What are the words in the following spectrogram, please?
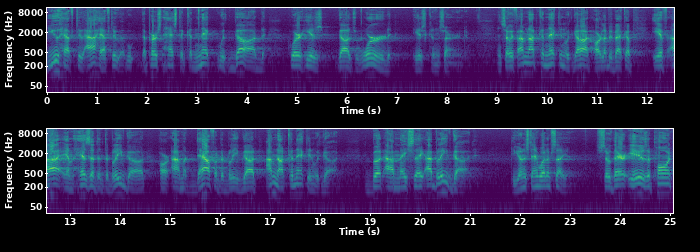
You have to, I have to, the person has to connect with God where his God's word is concerned. And so if I'm not connecting with God, or let me back up, if I am hesitant to believe God or I'm doubtful to believe God, I'm not connecting with God. But I may say, I believe God. Do you understand what I'm saying? So there is a point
